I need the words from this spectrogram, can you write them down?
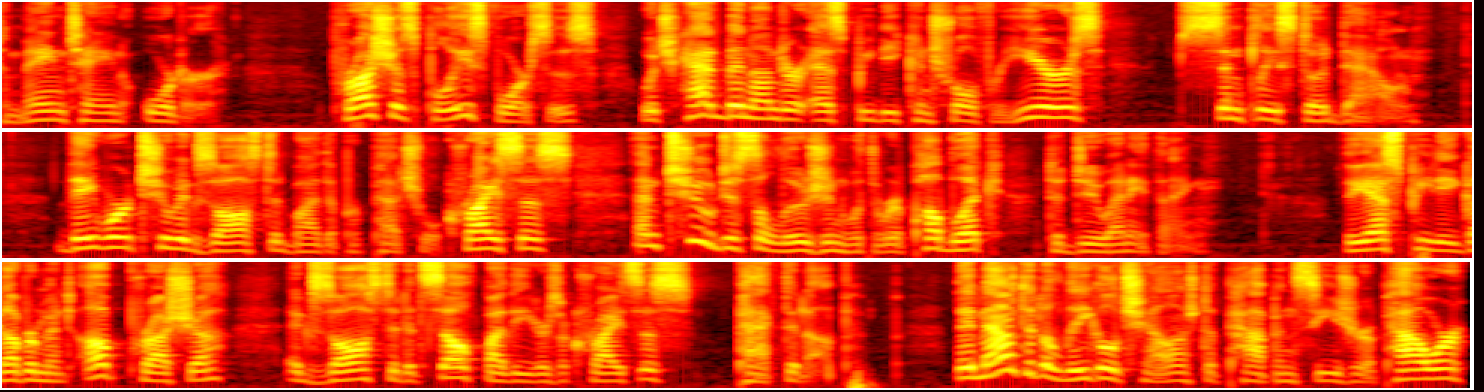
to maintain order. Prussia's police forces, which had been under SPD control for years, simply stood down. They were too exhausted by the perpetual crisis and too disillusioned with the Republic to do anything. The SPD government of Prussia, exhausted itself by the years of crisis, packed it up. They mounted a legal challenge to Papen's seizure of power,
